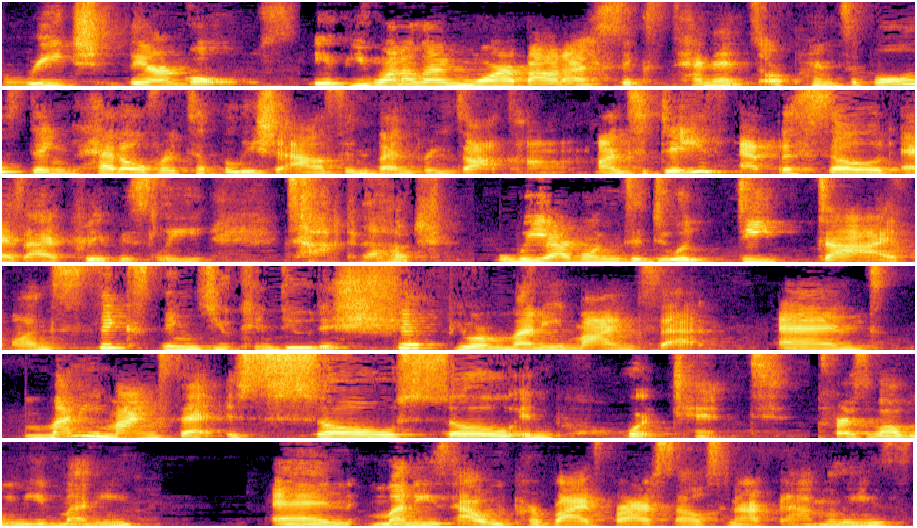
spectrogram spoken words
reach their goals. If you want to learn more about our six tenets or principles, then head over to FeliciaAllisonBunbury.com. On today's episode, as I previously talked about, we are going to do a deep dive on six things you can do to shift your money mindset. And money mindset is so, so important. First of all, we need money, and money is how we provide for ourselves and our families.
